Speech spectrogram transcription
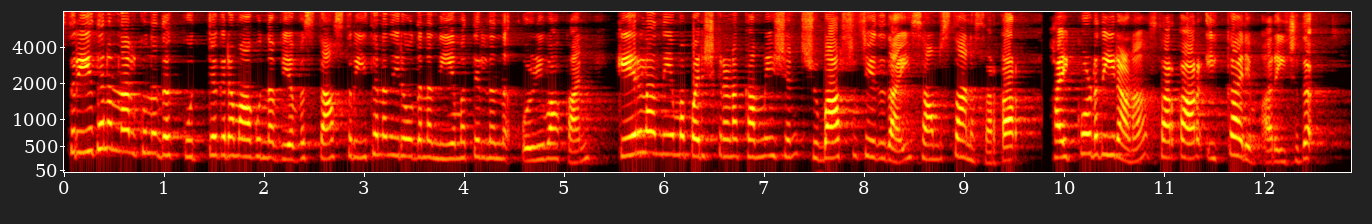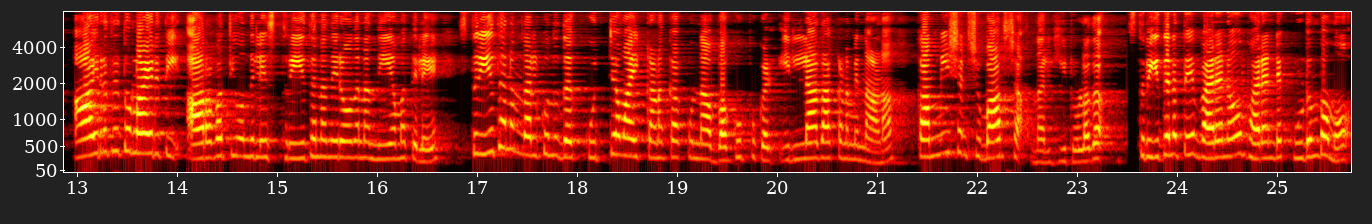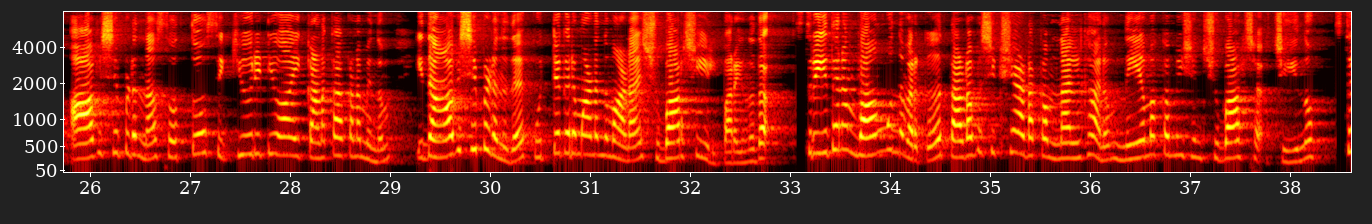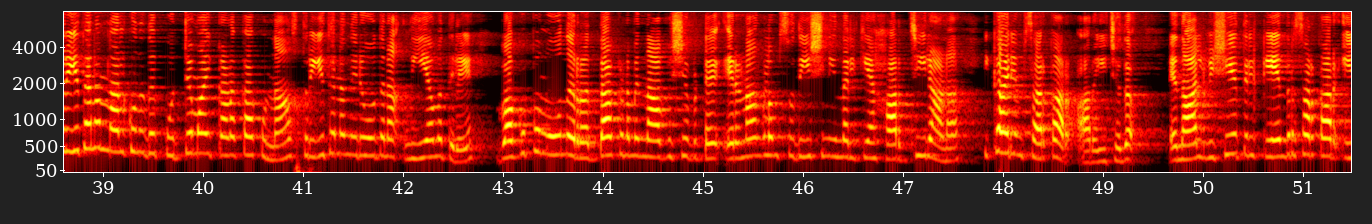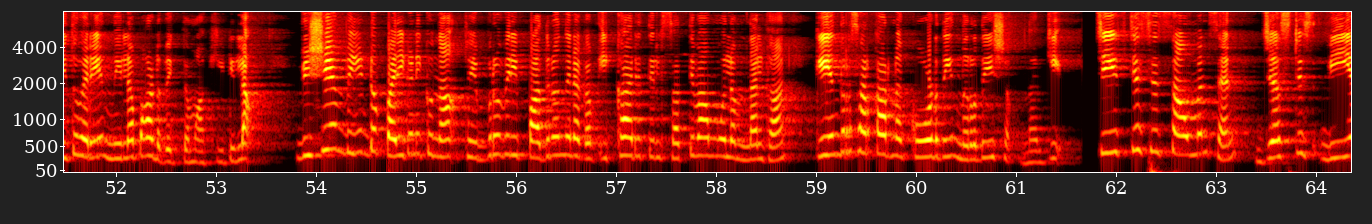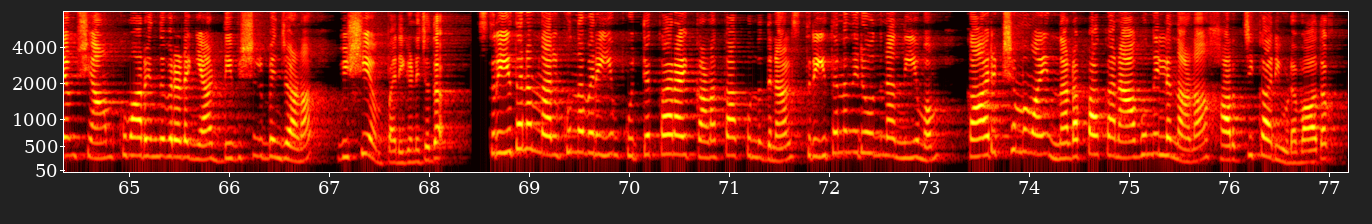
സ്ത്രീധനം നൽകുന്നത് കുറ്റകരമാകുന്ന വ്യവസ്ഥ സ്ത്രീധന നിരോധന നിയമത്തിൽ നിന്ന് ഒഴിവാക്കാൻ കേരള നിയമ പരിഷ്കരണ കമ്മീഷൻ ശുപാർശ ചെയ്തതായി സംസ്ഥാന സർക്കാർ. ഹൈക്കോടതിയിലാണ് സർക്കാർ ഇക്കാര്യം അറിയിച്ചത്. ആയിരത്തി തൊള്ളായിരത്തി അറുപത്തിയൊന്നിലെ സ്ത്രീധന നിരോധന നിയമത്തിലെ സ്ത്രീധനം നൽകുന്നത് കുറ്റമായി കണക്കാക്കുന്ന വകുപ്പുകൾ ഇല്ലാതാക്കണമെന്നാണ് കമ്മീഷൻ ശുപാർശ നൽകിയിട്ടുള്ളത്. സ്ത്രീധനത്തെ വരനോ വരന്റെ കുടുംബമോ ആവശ്യപ്പെടുന്ന സ്വത്തോ സെക്യൂരിറ്റിയോ ആയി കണക്കാക്കണമെന്നും ഇത് ആവശ്യപ്പെടുന്നത് കുറ്റകരമാണെന്നുമാണ് ശുപാർശയിൽ പറയുന്നത്. സ്ത്രീധനം വാങ്ങുന്നവർക്ക് തടവ് ശിക്ഷ അടക്കം നൽകാനും നിയമ കമ്മീഷൻ ശുപാർശ ചെയ്യുന്നു. സ്ത്രീധനം നൽകുന്നത് കുറ്റമായി കണക്കാക്കുന്ന സ്ത്രീധന നിരോധന നിയമത്തിലെ വകുപ്പ് മൂന്ന് റദ്ദാക്കണമെന്നാവശ്യപ്പെട്ട് എറണാകുളം സ്വദേശിനി നൽകിയ ഹർജിയിലാണ് ഇക്കാര്യം സർക്കാർ അറിയിച്ചത്. എന്നാൽ വിഷയത്തിൽ കേന്ദ്ര സർക്കാർ ഇതുവരെ നിലപാട് വ്യക്തമാക്കിയിട്ടില്ല. വിഷയം വീണ്ടും പരിഗണിക്കുന്ന ഫെബ്രുവരി പതിനൊന്നിനകം ഇക്കാര്യത്തിൽ സത്യവാങ്മൂലം നൽകാൻ കേന്ദ്ര സർക്കാരിന് കോടതി നിർദ്ദേശം നൽകി. Chief justice Soumen Sen justice V M Shyamkumar എന്നിവരടങ്ങിയ ഡിവിഷണൽ ബെഞ്ചാണ് വിഷയം പരിഗണിച്ചത്. സ്ത്രീധനം നൽകുന്നവരെയും കുറ്റക്കാരായി കണക്കാക്കുന്നതിനാൽ സ്ത്രീധന നിരോധന നിയമം കാര്യക്ഷമമായി നടപ്പാക്കാനാകുന്നില്ലെന്നാണ് ഹർജിക്കാരിയുടെ വാദം.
